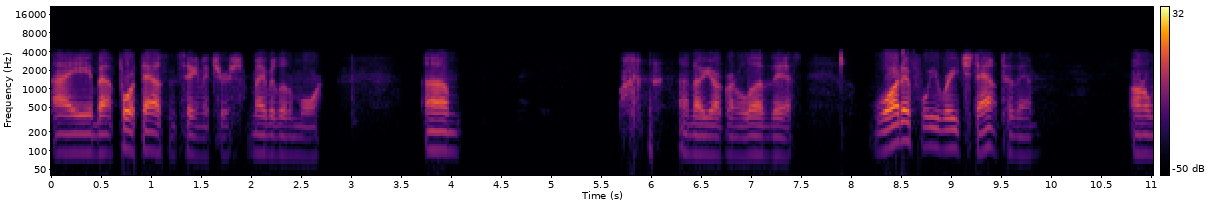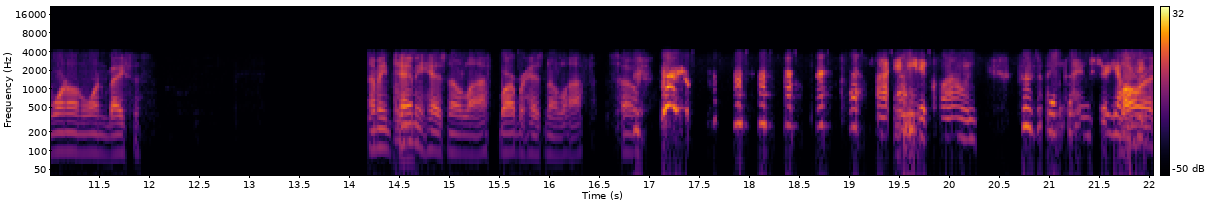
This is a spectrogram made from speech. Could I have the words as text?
i.e. about 4,000 signatures, maybe a little more. Um, I know y'all are going to love this. What if we reached out to them on a one-on-one basis? I mean, Tammy has no life. Barbara has no life. So I, I need a clone. I'm sure y'all. Laura,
